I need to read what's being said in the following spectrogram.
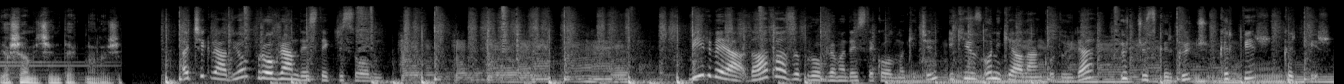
yaşam için teknoloji. Açık Radyo program destekçisi olun. Bir veya daha fazla programa destek olmak için 212 alan koduyla 343 41 41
